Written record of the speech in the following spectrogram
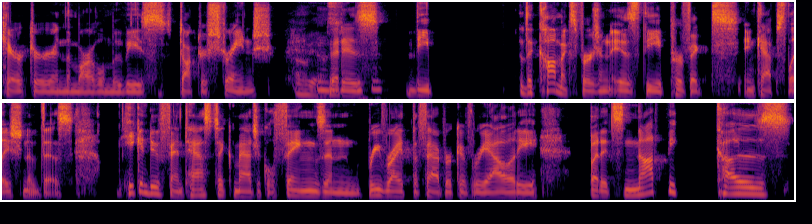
character in the Marvel movies, Doctor Strange, Oh yes. that is mm-hmm. the the comics version is the perfect encapsulation of this. He can do fantastic magical things and rewrite the fabric of reality, but it's not because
